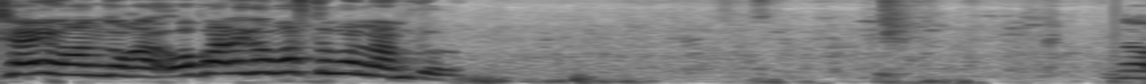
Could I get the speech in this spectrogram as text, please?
সেই অন্ধকার, ওপারে গিয়ে বসতে বললাম তো। না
